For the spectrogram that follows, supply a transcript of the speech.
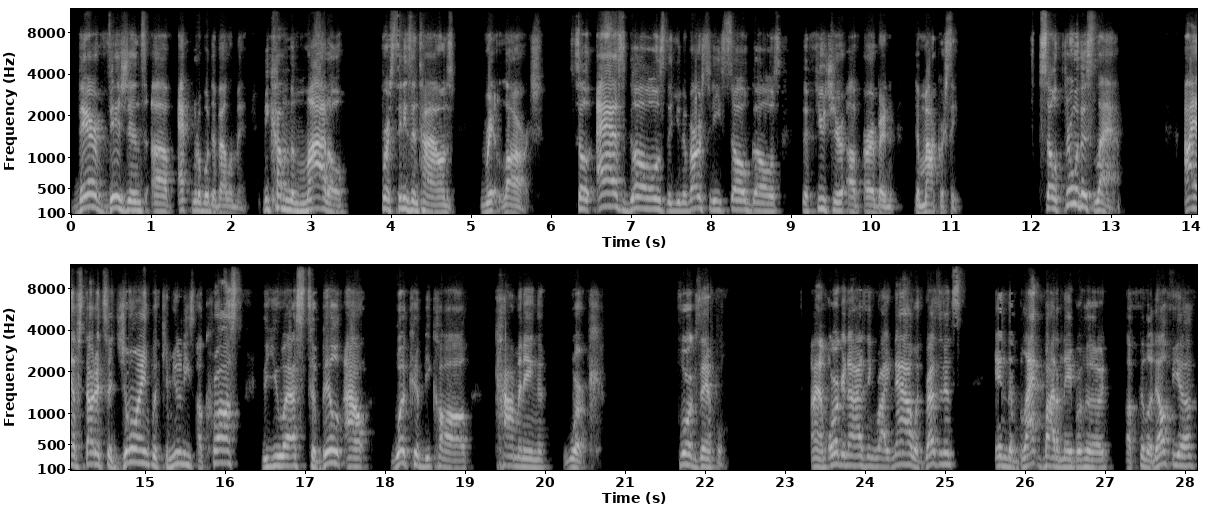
their visions of equitable development become the model for cities and towns writ large. So as goes the university, so goes the future of urban democracy. So through this lab, I have started to join with communities across the US to build out what could be called commoning work. For example, I am organizing right now with residents in the Black Bottom neighborhood of Philadelphia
